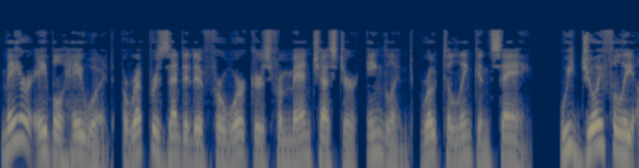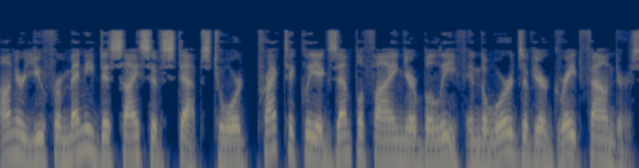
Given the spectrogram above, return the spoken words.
Mayor Abel Haywood, a representative for workers from Manchester, England, wrote to Lincoln saying, "...we joyfully honour you for many decisive steps toward practically exemplifying your belief in the words of your great founders,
